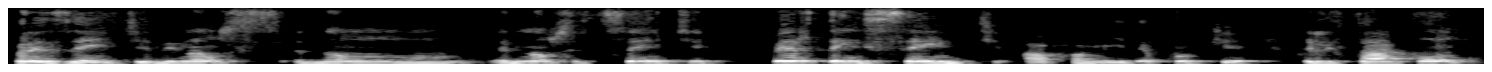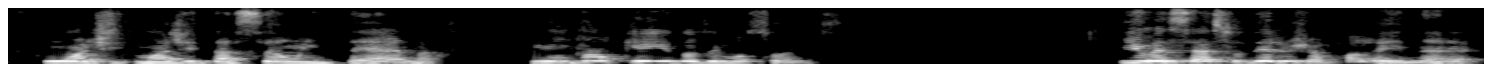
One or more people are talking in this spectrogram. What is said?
presente, ele não, não, ele não se sente pertencente à família. Por quê? Ele está com uma agitação interna e um bloqueio das emoções. E o excesso dele, já falei, né?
